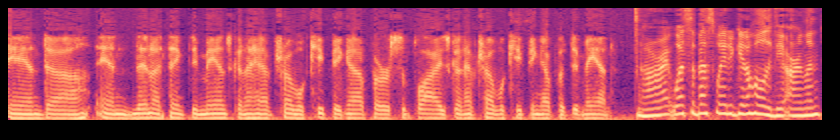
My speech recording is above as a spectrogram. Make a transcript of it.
and uh, and then I think demand's going to have trouble keeping up, or supply is going to have trouble keeping up with demand. All right, what's the best way to get a hold of you, Arlan?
